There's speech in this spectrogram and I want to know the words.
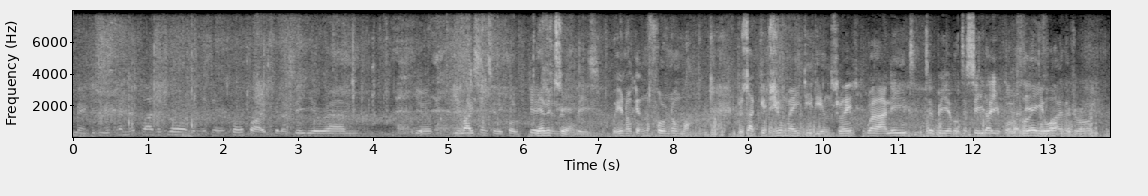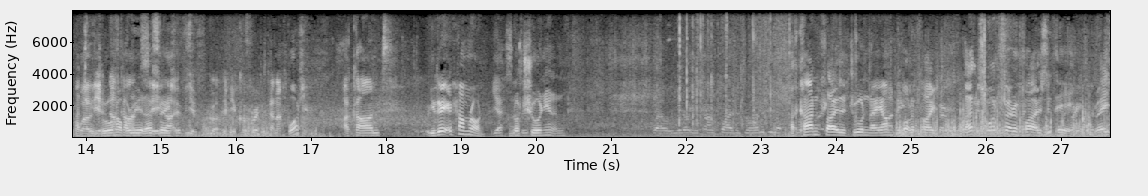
mate, did you intend to fly the drone when you're saying qualified? Can I see your um, your your license and your qualification, Yeah, it's then, uh, please? but you're not getting the full number because that gives you my details, right? Well, I need to be able to see that you're qualified there you are. the drone. That's well, yeah, drone I can't see that if you've got if you cover it, can I? What? I can't. You got your camera on? Yes, I'm not showing you. And Well, you know you can't fly the drone if you're not. I can't fly the drone. I am I need to qualified. That's what verifies it there, right?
